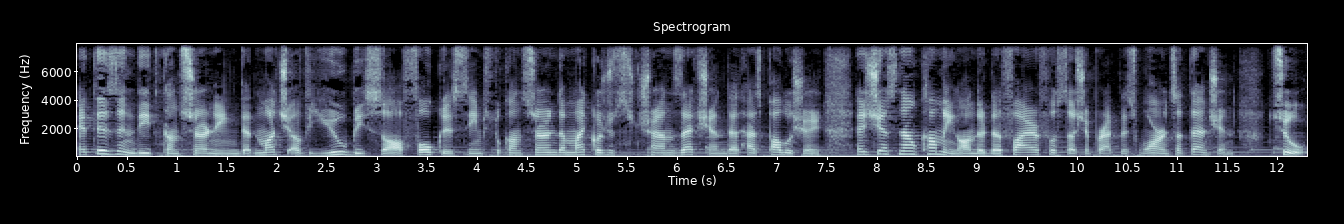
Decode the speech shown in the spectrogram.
It is indeed concerning that much of Ubisoft focus seems to concern the microtransaction that has publisher is just now coming under the fire for such a practice warrants attention. 2.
